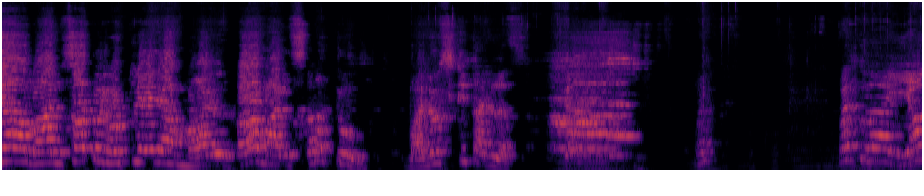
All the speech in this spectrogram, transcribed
या माणसातून उठलेल्या माणूस तू माणुसकीत आणलंस पण तुला या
